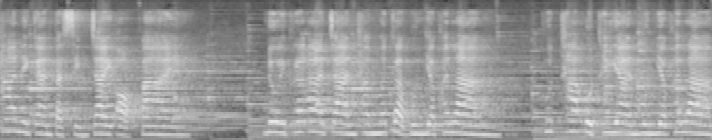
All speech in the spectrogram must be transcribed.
ค่าในการตัดสินใจออกไป โดยพระอาจารย์ธรรมกับบุญญพลัง พุทธอุทยานบุญญพลัง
